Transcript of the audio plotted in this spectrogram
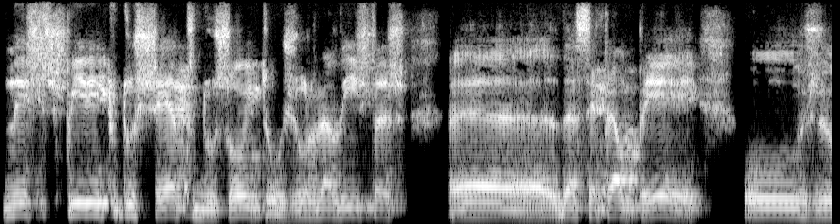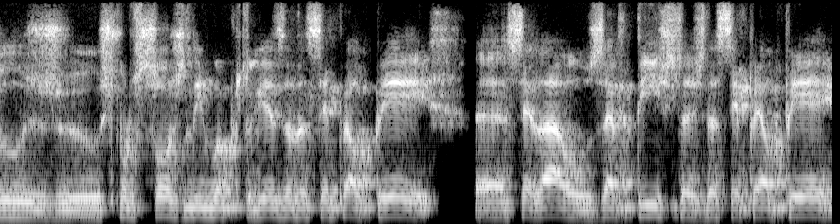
neste espírito dos sete, dos oito, os jornalistas eh, da CPLP, os, os, os, professores de língua portuguesa da CPLP, eh, sei lá, os artistas da CPLP,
